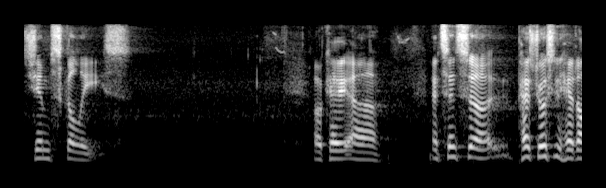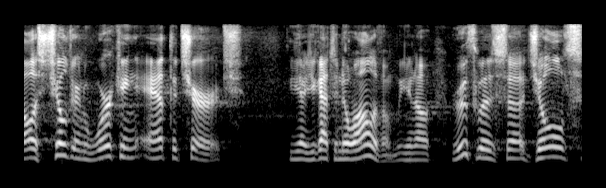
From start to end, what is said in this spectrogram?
Jim Scalise. Okay, uh, and since uh, Pastor Osteen had all his children working at the church, you know, you got to know all of them. You know, Ruth was uh, Joel's,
